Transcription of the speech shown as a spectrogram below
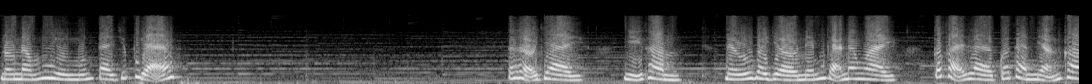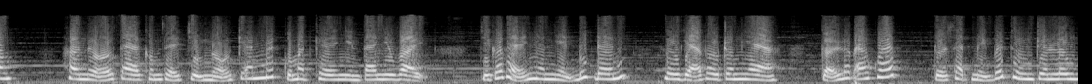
Nâu nóng như muốn ta giúp gã. Ta thở dài, Nghĩ thầm, Nếu bây giờ ném gã ra ngoài, Có phải là quá tàn nhẫn không? Hơn nữa ta không thể chịu nổi cái ánh mắt của Mạch Khê nhìn ta như vậy. Chỉ có thể nhanh nhẹn bước đến, Lôi gã vào trong nhà. Cởi lớp áo khoác Rửa sạch miệng vết thương trên lưng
